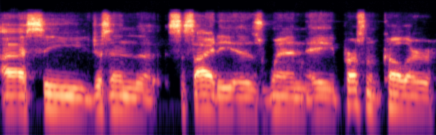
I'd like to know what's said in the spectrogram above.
I see just in the society is when a person of color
